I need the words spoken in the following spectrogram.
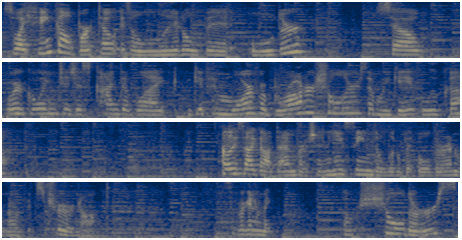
So I think Alberto is a little bit older. So we're going to just kind of like give him more of a broader shoulders than we gave Luca. At least I got that impression. He seemed a little bit older. I don't know if it's true or not. So we're gonna make those shoulders.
